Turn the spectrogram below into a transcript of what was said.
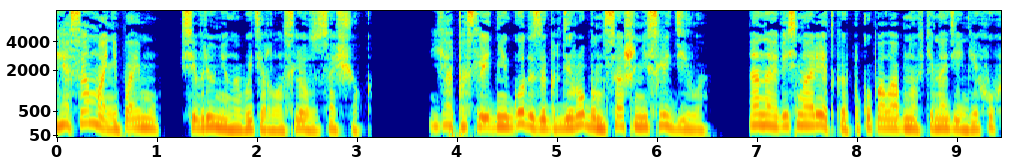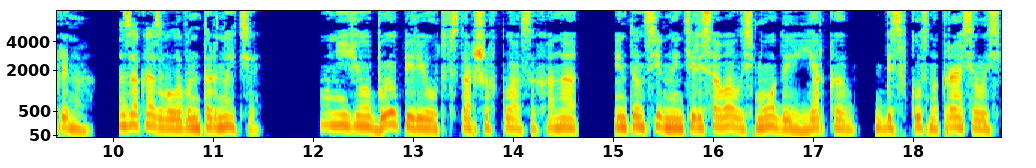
«Я сама не пойму», — Севрюнина вытерла слезы со щек. «Я последние годы за гардеробом Саши не следила. Она весьма редко покупала обновки на деньги Хухрена. Заказывала в интернете. У нее был период в старших классах, она интенсивно интересовалась модой, ярко, безвкусно красилась,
